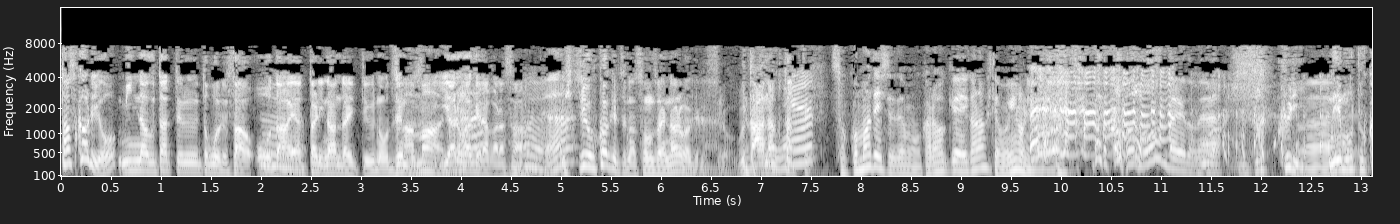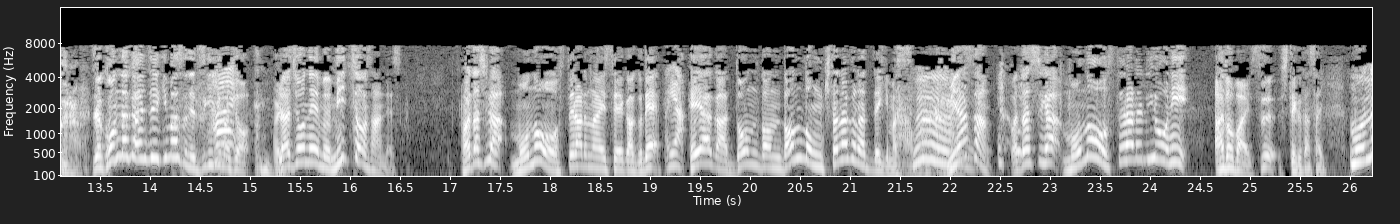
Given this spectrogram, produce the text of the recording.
助かるよみんな歌ってるところでさ、オーダーやったりなんだりっていうのを全部やるわけだからうんさ、必要不可欠な存在になるわけですよ。歌わなくたっねて。そこまでしてでもカラオケ行かなくてもいいのにね。思うんだけどね。ざっくり、うん根元から。じゃあこんな感じでいきますんで次行きましょう。はいラジオネームみっつおさんです。私は物を捨てられない性格で部屋がどんどんどんどん汚くなっていきます。うん皆さん、私が物を捨てられるようにアドバイスしてください。物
